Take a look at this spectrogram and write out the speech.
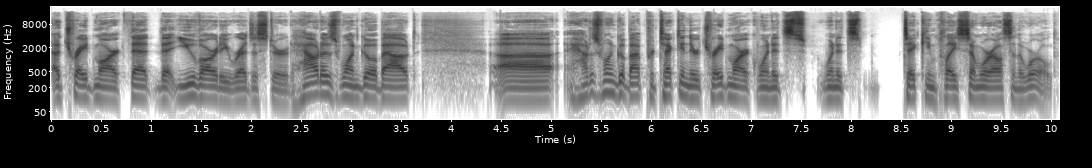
a trademark that that you've already registered? How does one go about uh, how does one go about protecting their trademark when it's when it's taking place somewhere else in the world?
